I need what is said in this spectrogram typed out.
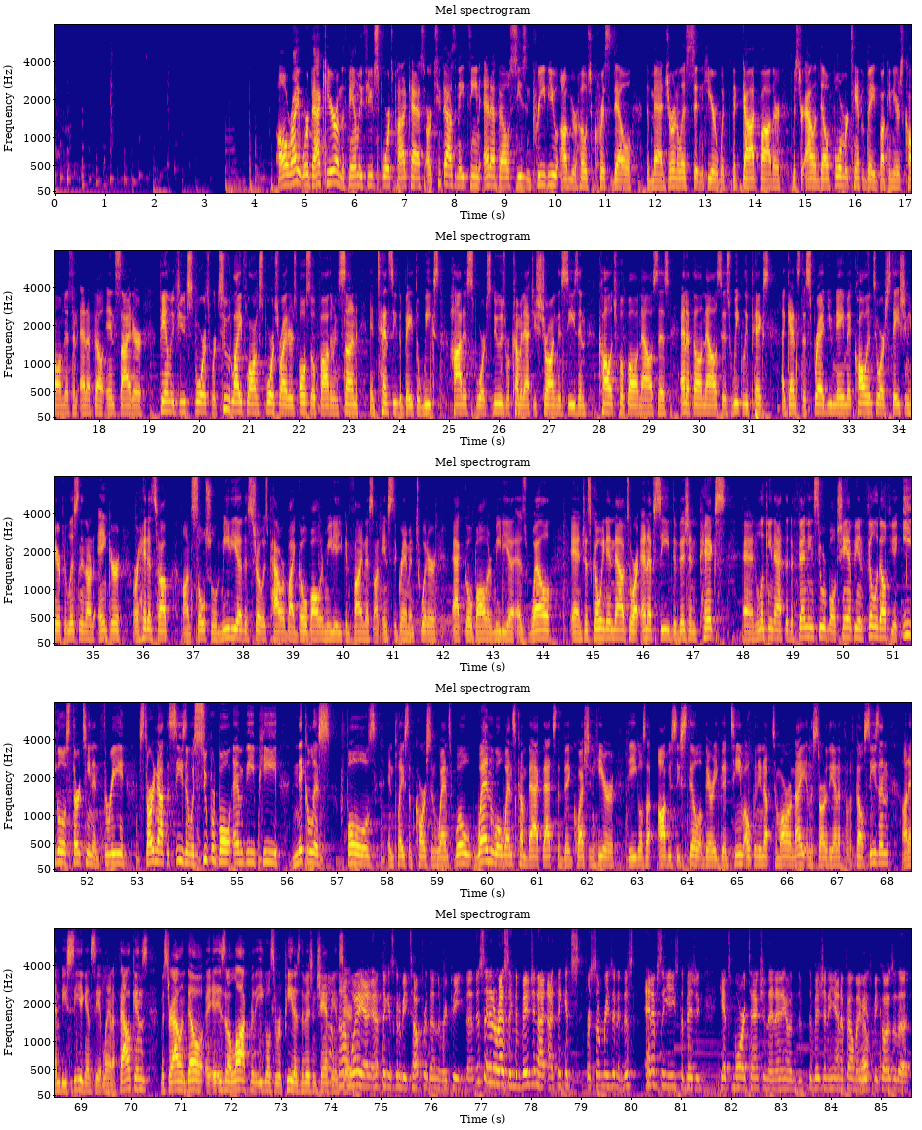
All right, we're back here on the Family Feud Sports Podcast, our 2018 NFL season preview. I'm your host, Chris Dell, the mad journalist, sitting here with the godfather, Mr. Allen Dell, former Tampa Bay Buccaneers columnist and NFL insider. Family Feud Sports, we're two lifelong sports writers, also father and son, intensely debate the week's hottest sports news. We're coming at you strong this season. College football analysis, NFL analysis, weekly picks against the spread, you name it. Call into our station here if you're listening on Anchor or hit us up on social media. This show is powered by Go Baller Media. You can find us on Instagram and Twitter at Go Baller Media as well. And just going in now to our NFC division picks and looking at the defending Super Bowl champion Philadelphia Eagles 13 and 3 starting out the season with Super Bowl MVP Nicholas Foles in place of Carson Wentz. Will when will Wentz come back? That's the big question here. The Eagles are obviously still a very good team opening up tomorrow night in the start of the NFL season on NBC against the Atlanta Falcons. Mr. Allen Dell, is it a lock for the Eagles to repeat as division champions No here? way. I, I think it's going to be tough for them to repeat. This is an interesting division. I, I think it's for some reason in this NFC East division gets more attention than any other division in the NFL. Maybe Yep. it's because of the,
